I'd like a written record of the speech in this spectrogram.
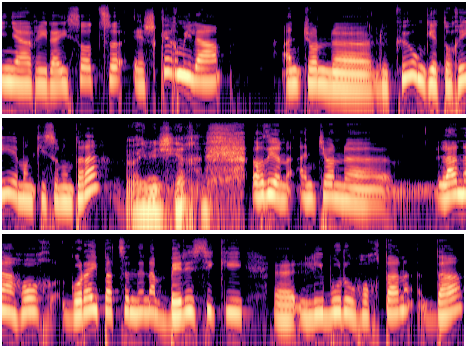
inagira izotz eskermila. Antxon uh, Luku, ongietorri eman kizununtara? Bai, misker. Ordean, Antxon, uh, lana hor goraipatzen dena bereziki uh, liburu hortan da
